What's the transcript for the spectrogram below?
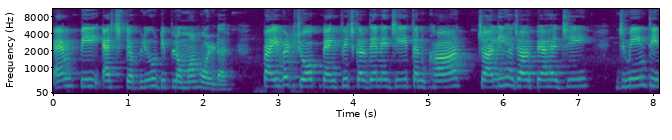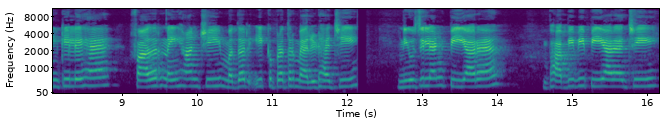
M P H W diploma holder. Private job bank ਵਿੱਚ ਕਰਦੇ ਨੇ ਜੀ, ਤਨਖਾਹ 40000 ਰੁਪਇਆ ਹੈ ਜੀ। ਜ਼ਮੀਨ 3 ਕਿੱਲੇ ਹੈ, ਫਾਦਰ ਨਹੀਂ ਹਨ ਜੀ, ਮਦਰ ਇੱਕ ਬ੍ਰਦਰ ਮੈਰਿਡ ਹੈ ਜੀ। ਨਿਊਜ਼ੀਲੈਂਡ ਪੀਆਰ ਹੈ, ਭਾਬੀ ਵੀ ਪੀਆਰ ਹੈ ਜੀ।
